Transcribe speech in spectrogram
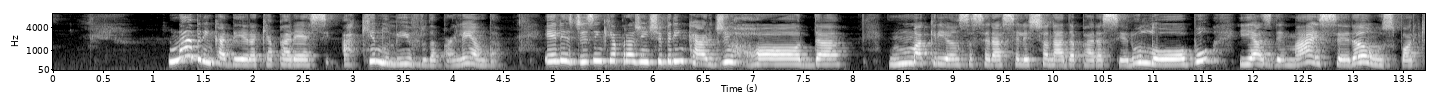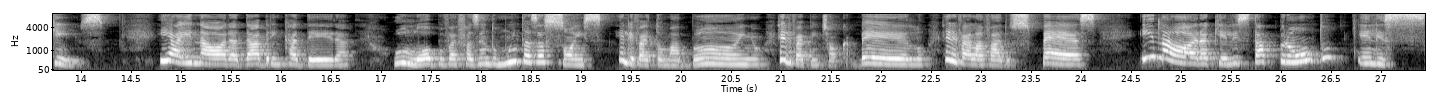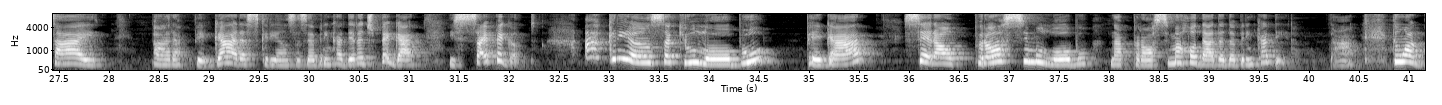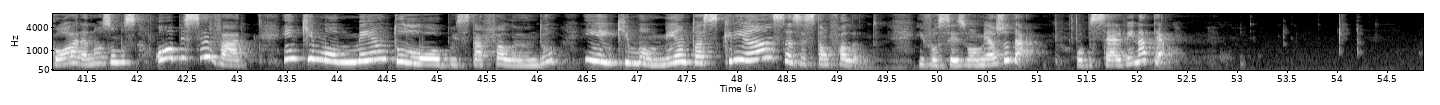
Na brincadeira que aparece aqui no livro da parlenda, eles dizem que é para a gente brincar de roda, uma criança será selecionada para ser o lobo e as demais serão os porquinhos. E aí, na hora da brincadeira, o lobo vai fazendo muitas ações. Ele vai tomar banho, ele vai pentear o cabelo, ele vai lavar os pés. E na hora que ele está pronto, ele sai para pegar as crianças. É a brincadeira de pegar e sai pegando. A criança que o lobo pegar será o próximo lobo na próxima rodada da brincadeira. Tá? Então agora nós vamos observar em que momento o lobo está falando e em que momento as crianças estão falando. E vocês vão me ajudar. Observem na tela.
